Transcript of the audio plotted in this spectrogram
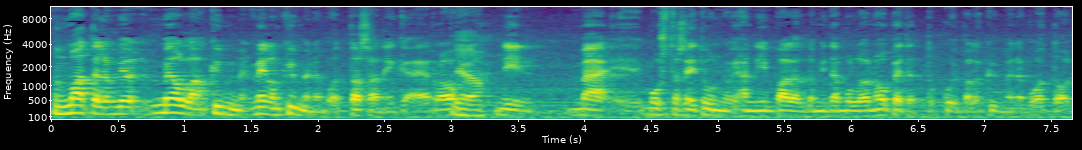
Mutta mä ajattelen, me, me ollaan kymmen, meillä on kymmenen vuotta tasan ikäero, niin mä, musta se ei tunnu ihan niin paljon, mitä mulle on opetettu, kuinka paljon kymmenen vuotta on.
